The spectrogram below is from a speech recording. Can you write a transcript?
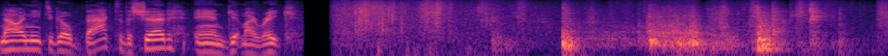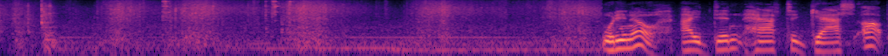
Now I need to go back to the shed and get my rake. What do you know? I didn't have to gas up.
